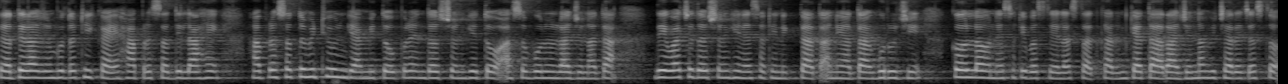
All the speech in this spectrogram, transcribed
तर ते राजन बोलतात ठीक आहे हा प्रसाद दिला आहे. हा प्रसाद तुम्ही ठेवून घ्या मी तोपर्यंत दर्शन घेतो असं बोलून राजन आता देवाचे दर्शन घेण्यासाठी निघतात आणि आता गुरुजी कल लावण्यासाठी बसलेले असतात. कारण की आता राजांना विचारायचं असतं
